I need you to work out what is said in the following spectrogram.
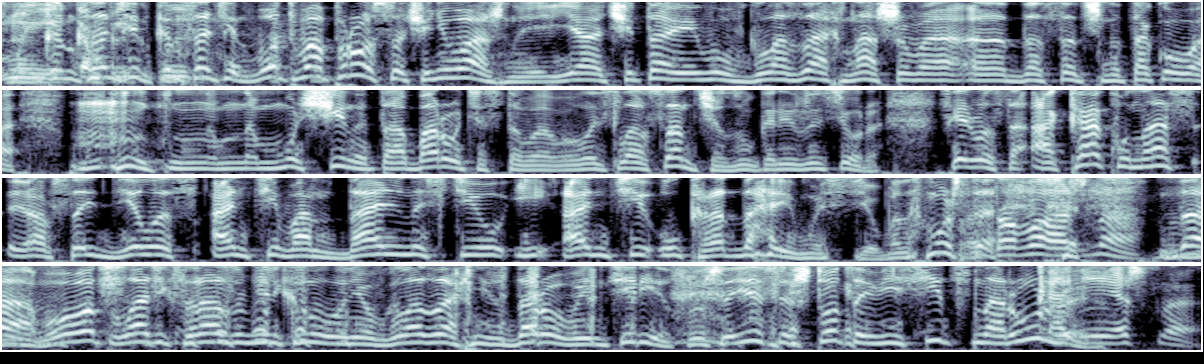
мы Константин, Константин, вот вопрос очень важный. Я читаю его в глазах нашего э, достаточно такого мужчины-то оборотистого Владислава Александровича, звукорежиссера. Скажите, пожалуйста, а как у нас обстоит дело с антивандальностью и антиукрадаемостью? Потому что... Это важно. Да, вот Владик сразу мелькнул у него в глазах нездоровый интерес. Потому что если что-то висит снаружи... Конечно.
